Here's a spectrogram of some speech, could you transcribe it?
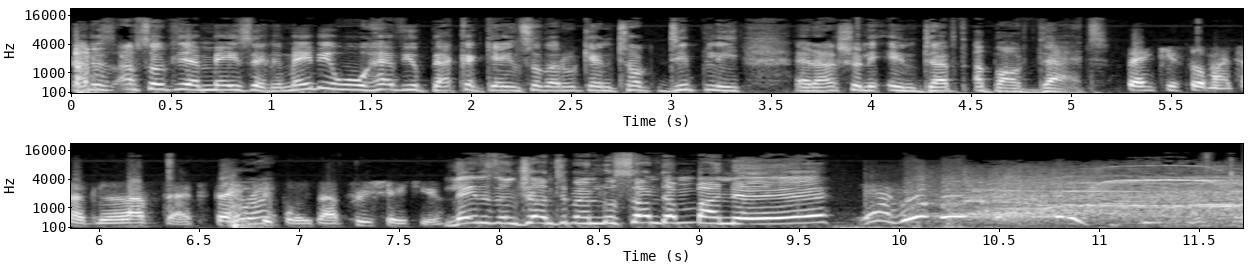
That is absolutely amazing. Maybe we'll have you back again so that we can talk deeply and actually in depth about that. thank you so much I'd love that thank All right. you boys I appreciate you Ladies and gentlemen, Lusanda Mbane. yeah woo-hoo.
